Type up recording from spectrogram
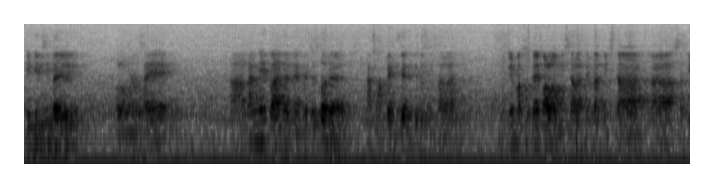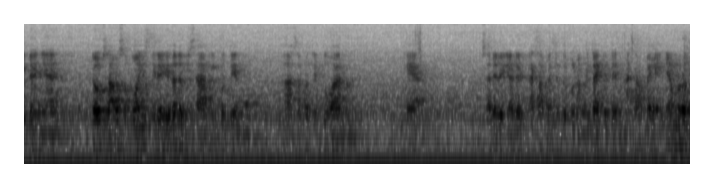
Kayak gini sih Mbak Lili, kalau menurut saya ya, uh, kan ini teladannya Kristus tuh ada asal pensiun gitu misalnya. Mungkin maksudnya kalau misalnya kita bisa uh, setidaknya gak usah harus semuanya, setidaknya kita udah bisa ngikutin uh, seperti Tuhan kayak bisa dari ada asal pensiun 26 kita ikutin asal PE nya menurut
